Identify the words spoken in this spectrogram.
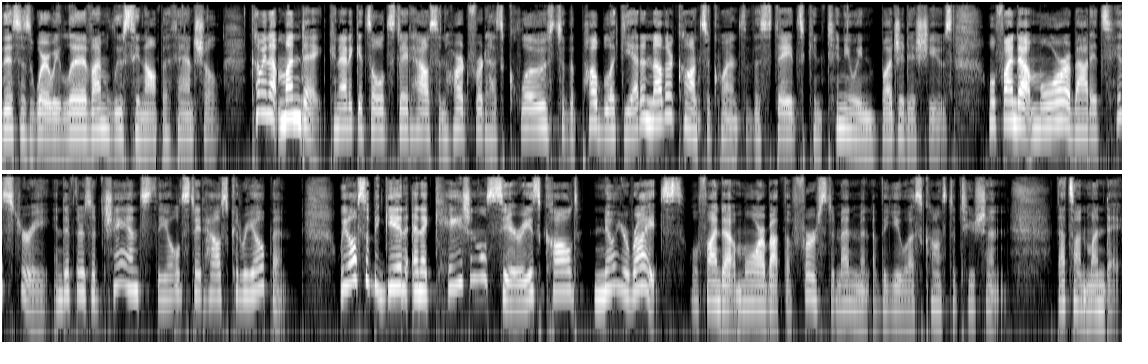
This is Where We Live. I'm Lucy Nalpathanchil. Coming up Monday, Connecticut's Old State House in Hartford has closed to the public, yet another consequence of the state's continuing budget issues. We'll find out more about its history and if there's a chance the Old State House could reopen. We also begin an occasional series called Know Your Rights. We'll find out more about the First Amendment of the U.S. Constitution. That's on Monday.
